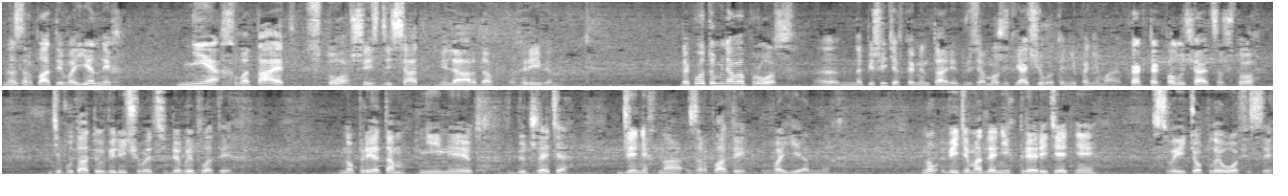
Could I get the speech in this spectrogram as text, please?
на зарплаты военных не хватает 160 миллиардов гривен. Так вот у меня вопрос. Э, Напишите в комментарии, друзья. Может я чего-то не понимаю. Как так получается, что депутаты увеличивают себе выплаты, но при этом не имеют в бюджете денег на зарплаты военных. Ну, видимо, для них приоритетнее свои теплые офисы,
